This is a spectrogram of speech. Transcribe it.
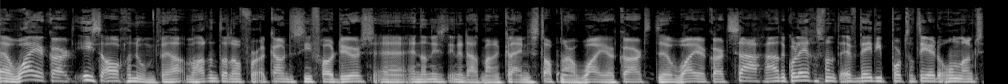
Uh, Wirecard is al genoemd. We, hadden het al over accountancy, fraudeurs... Uh, en dan is het inderdaad maar een kleine stap naar Wirecard. De Wirecard-saga. De collega's van het FD die portretteerden onlangs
